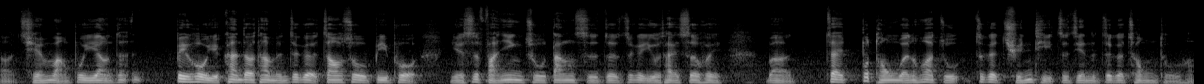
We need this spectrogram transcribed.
啊前往不一样。但背后也看到他们这个遭受逼迫，也是反映出当时的这个犹太社会啊，在不同文化族这个群体之间的这个冲突哈。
